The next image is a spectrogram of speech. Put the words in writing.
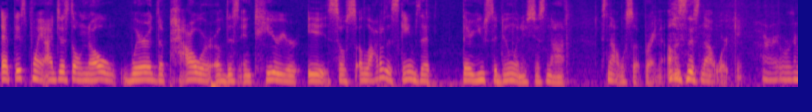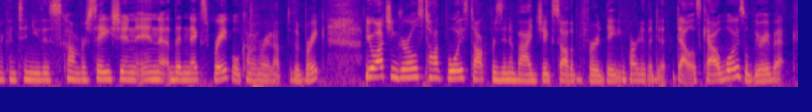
at this point I just don't know where the power of this interior is. So a lot of the schemes that they're used to doing is just not it's not what's up right now. It's just not working. All right, we're going to continue this conversation in the next break. We'll come in right after the break. You're watching Girls Talk, Boys Talk, presented by Jigsaw, the preferred dating party of the D- Dallas Cowboys. We'll be right back.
